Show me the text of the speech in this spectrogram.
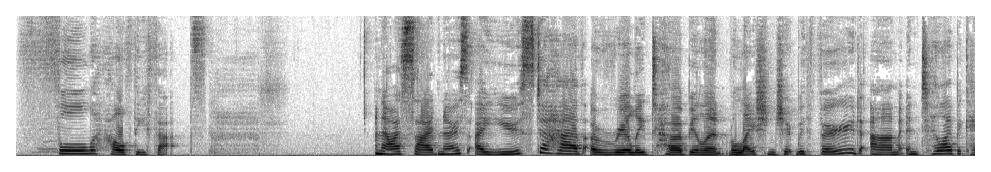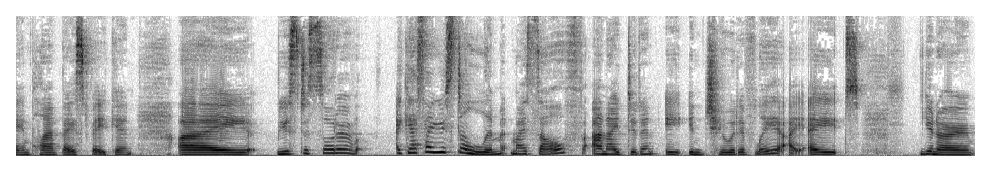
full, healthy fats. Now, a side note, I used to have a really turbulent relationship with food um, until I became plant based vegan. I used to sort of, I guess I used to limit myself and I didn't eat intuitively. I ate, you know,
